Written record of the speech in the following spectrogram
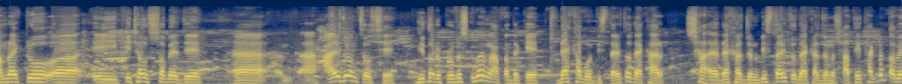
আমরা একটু এই পিঠা উৎসবের যে আয়োজন চলছে, ভিতরে প্রবেশ করব এবং আপনাদেরকে দেখাবো বিস্তারিত, দেখার দেখার জন্য, বিস্তারিত দেখার জন্য সাথেই থাকবেন। তবে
